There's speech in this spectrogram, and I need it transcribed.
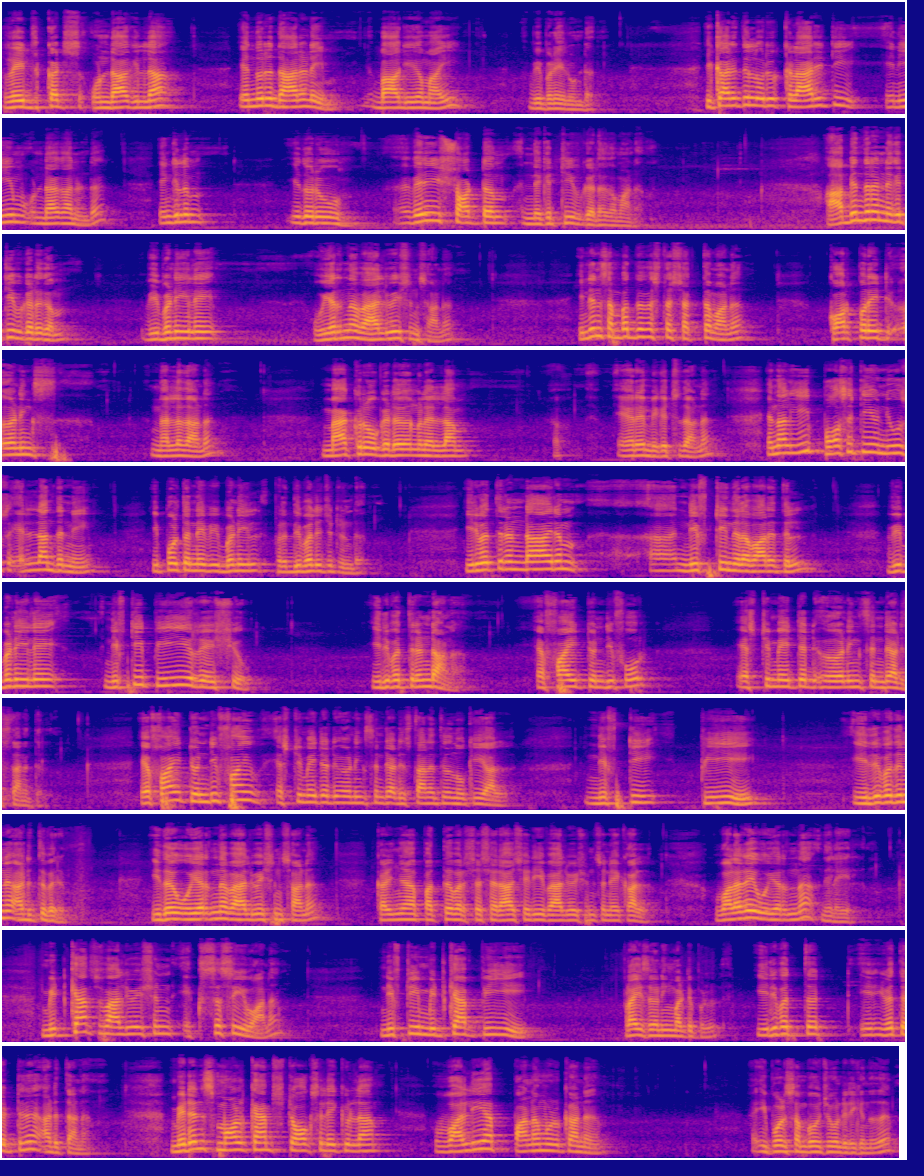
റേറ്റ് കട്ട്സ് ഉണ്ടാകില്ല എന്നൊരു ധാരണയും ഭാഗികമായി വിപണിയിലുണ്ട്. ഇക്കാര്യത്തിൽ ഒരു ക്ലാരിറ്റി ഇനിയും ഉണ്ടാകാനുണ്ട്. എങ്കിലും ഇതൊരു വെരി ഷോർട്ട് ടേം നെഗറ്റീവ് ഘടകമാണ്. ആഭ്യന്തര നെഗറ്റീവ് ഘടകം വിപണിയിലെ ഉയർന്ന വാല്യുവേഷൻസാണ് ഇന്ത്യൻ സമ്പദ് വ്യവസ്ഥ ശക്തമാണ്. കോർപ്പറേറ്റ് ഏർണിങ്സ് നല്ലതാണ്. മാക്രോ ഘടകങ്ങളെല്ലാം ഏറെ മികച്ചതാണ്. എന്നാൽ ഈ പോസിറ്റീവ് ന്യൂസ് എല്ലാം തന്നെ ഇപ്പോൾ തന്നെ വിപണിയിൽ പ്രതിഫലിച്ചിട്ടുണ്ട്. ഇരുപത്തിരണ്ടായിരം നിഫ്റ്റി നിലവാരത്തിൽ വിപണിയിലെ Nifty P E ratio ഇരുപത്തിരണ്ടാണ്. F I twenty four estimated ഏർണിങ്സിന്റെ അടിസ്ഥാനത്തിൽ. F I twenty five estimated ഏർണിങ്സിന്റെ അടിസ്ഥാനത്തിൽ നോക്കിയാൽ നിഫ്റ്റി പി ഇ ഇരുപതിന് അടുത്ത് വരും. ഇത് ഉയർന്ന വാല്യുവേഷൻസ് ആണ്. കഴിഞ്ഞ പത്ത് വർഷ ശരാശരി വാല്യുവേഷൻസിനേക്കാൾ വളരെ ഉയർന്ന നിലയിൽ. മിഡ് ക്യാപ്സ് വാല്യുവേഷൻ ആണ്. Nifty mid cap P E price earning multiple ഇരുപത്തെട്ട് ഇരുപത്തെട്ടിന് അടുത്താണ്. മിഡ് ആൻഡ് സ്മോൾ ക്യാപ് സ്റ്റോക്സിലേക്കുള്ള വലിയ പണമൊഴുക്കാണ് ഇപ്പോൾ സംഭവിച്ചുകൊണ്ടിരിക്കുന്നത്.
